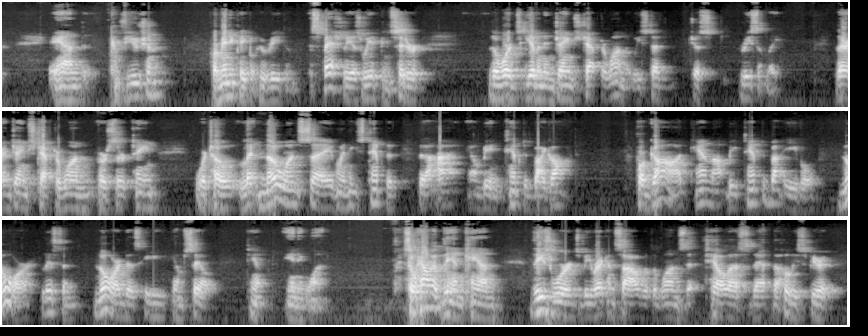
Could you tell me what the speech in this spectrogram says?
and confusion for many people who read them, especially as we consider the words given in James chapter 1 that we studied just recently. There in James chapter 1, verse 13, we're told, Let no one say when he's tempted that I am being tempted by God. For God cannot be tempted by evil, nor, listen, nor does he himself tempt anyone. So, how then can these words be reconciled with the ones that tell us that the Holy Spirit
